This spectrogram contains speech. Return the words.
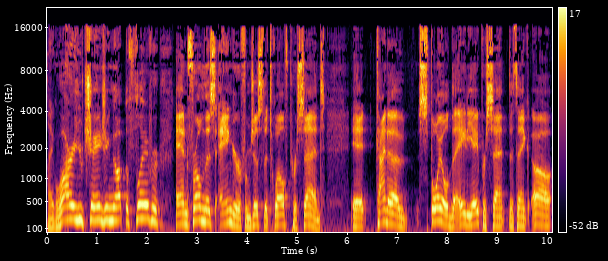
Like, why are you changing up the flavor? And from this anger from just the 12%, it kind of spoiled the 88% to think, oh,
